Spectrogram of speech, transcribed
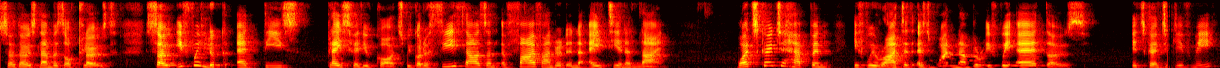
So those numbers are closed. So if we look at these place value cards, we got a 3,000, a 500, and an 80, and a 9. What's going to happen if we write it as one number? If we add those, it's going to give me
